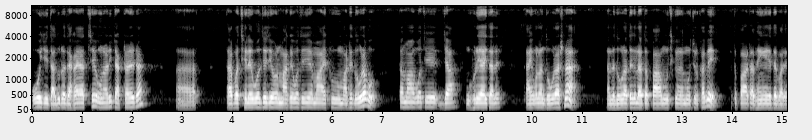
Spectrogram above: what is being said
ওই যে দাদুটা দেখা যাচ্ছে, ওনারই ট্রাক্টর এটা। তারপর ছেলে বলছে যে, ওর মাকে বলছে যে, মা, একটু মাঠে দৌড়াবো? তার মা বলছে, যা, ঘুরে আয় তাহলে। তাই আমি বললাম দৌড়াস না? তাহলে দৌড়াতে গেলে হয়তো পা মুচকে মোচড় খাবে হয়তো পাটা ভেঙে যেতে পারে।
